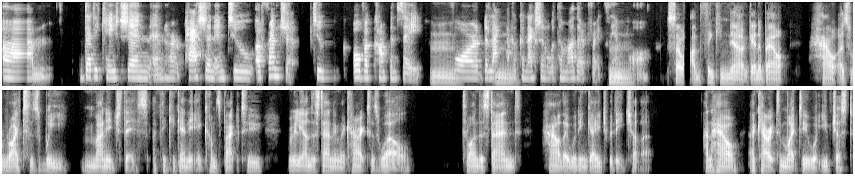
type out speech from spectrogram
um, dedication and her passion into a friendship to overcompensate Mm. for the lack Mm. of connection with her mother for example so i'm thinking now again about how as writers we manage this i think again it, it comes back to really understanding the characters well to understand how they would engage with each other and how a character might do what you've just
